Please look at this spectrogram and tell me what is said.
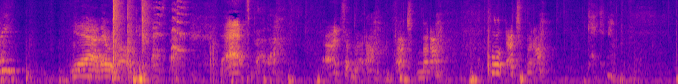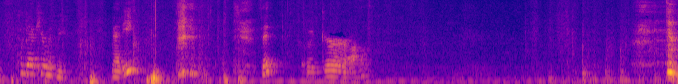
Wait. Yeah, there we go. That's better. That's better. That's better. That's better. Oh, that's better. Okay, come here. Come back here with me. Ready? Sit. Good girl. Good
